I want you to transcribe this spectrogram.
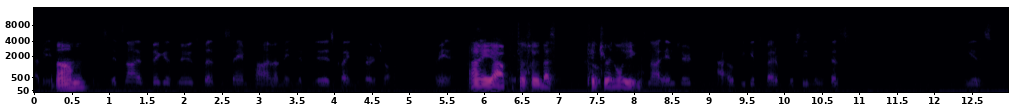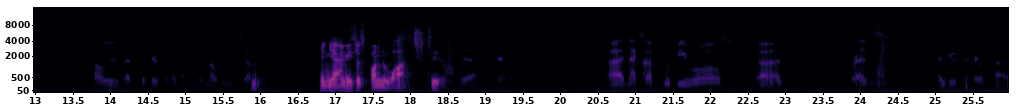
I mean, Um, it's, it's not as big as news, but at the same time, I mean, it, it is Clayton Kershaw. I mean, I yeah, potentially the best pitcher in the league. He's not injured. I hope he gets better for the season because he is probably the best pitcher in, the, MLB. So I mean, like, I mean, yeah, and he's just fun to watch too. Uh, next up would be Royals. Uh, Perez, as you would know, uh,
